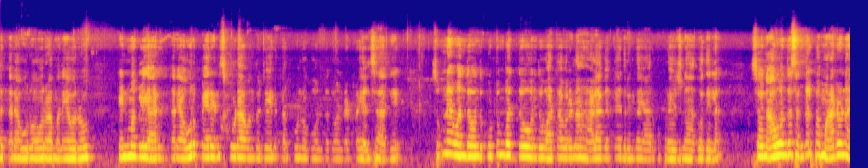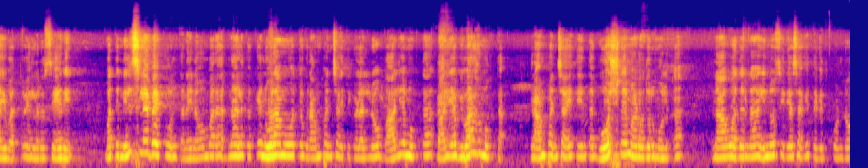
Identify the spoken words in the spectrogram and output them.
ಇರ್ತಾರೆ, ಅವರು ಅವರ ಮನೆಯವರು ಹೆಣ್ಮಕ್ಳು ಯಾರು ಇರ್ತಾರೆ ಅವ್ರ ಪೇರೆಂಟ್ಸ್ ಕೂಡ ಒಂದು ಜೈಲಿಗೆ ಕರ್ಕೊಂಡು ಹೋಗುವಂಥದ್ದು ಅಂಡರ್ ಟ್ರಯಲ್ಸ್ ಆಗಿ. ಸುಮ್ಮನೆ ಒಂದು ಒಂದು ಕುಟುಂಬದ್ದು ಒಂದು ವಾತಾವರಣ ಹಾಳಾಗುತ್ತೆ, ಅದರಿಂದ ಯಾರಿಗೂ ಪ್ರಯೋಜನ ಆಗೋದಿಲ್ಲ. ಸೊ ನಾವು ಒಂದು ಸಂಕಲ್ಪ ಮಾಡೋಣ ಇವತ್ತು ಎಲ್ಲರೂ ಸೇರಿ. ಮತ್ತು ನಿಲ್ಲಿಸಲೇಬೇಕು ಅಂತಾನೆ, ನವೆಂಬರ್ ಹದಿನಾಲ್ಕಕ್ಕೆ ನೂರ ಮೂವತ್ತು ಗ್ರಾಮ ಪಂಚಾಯತಿಗಳಲ್ಲೂ ಬಾಲ್ಯ ಮುಕ್ತ, ಬಾಲ್ಯ ವಿವಾಹ ಮುಕ್ತ ಗ್ರಾಮ ಪಂಚಾಯಿತಿ ಅಂತ ಘೋಷಣೆ ಮಾಡೋದ್ರ ಮೂಲಕ ನಾವು ಅದನ್ನು ಇನ್ನೂ ಸೀರಿಯಸ್ ಆಗಿ ತೆಗೆದುಕೊಂಡು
